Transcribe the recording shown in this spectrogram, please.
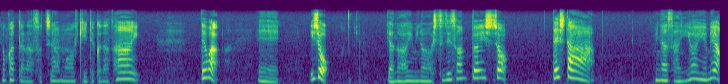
よかったらそちらも聞いてください。では、えー、以上、矢野あゆみの羊さんと一緒でした。皆さん良い夢を。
